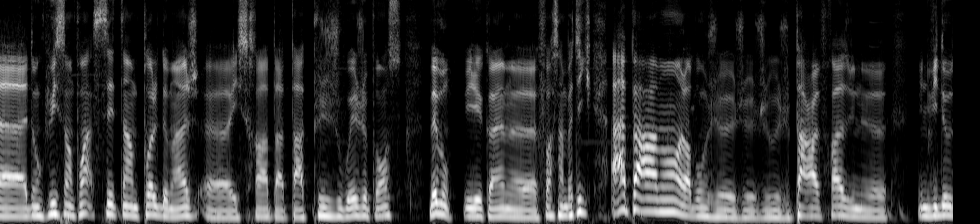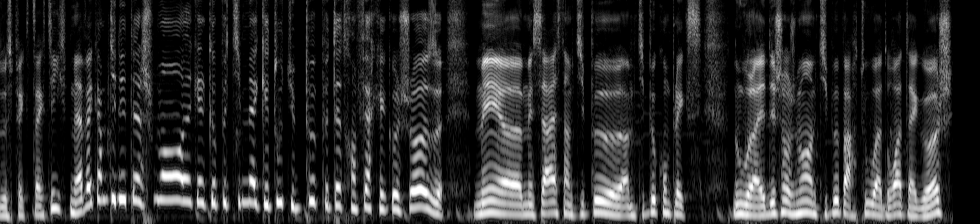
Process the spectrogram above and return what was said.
Euh, donc 800 points, c'est un poil dommage. Euh, il sera pas, plus joué, je pense. Mais bon, il est quand même euh, fort sympathique. Apparemment, alors bon, je, paraphrase une, vidéo de Spec Tactics, mais avec un petit détachement, quelques petits mecs et tout, tu peux peut-être en faire quelque chose. Mais, mais ça reste un petit, peu, un petit peu complexe. Donc voilà, il y a des changements un petit peu partout, à droite, à gauche.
